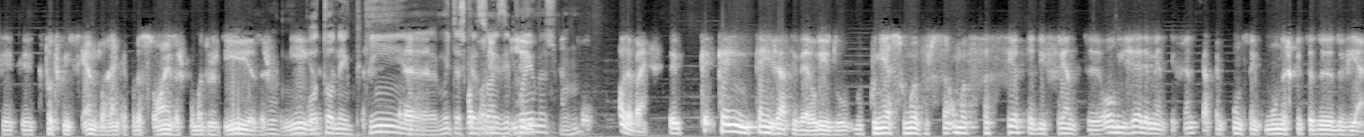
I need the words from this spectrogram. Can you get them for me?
que, que, que, todos conhecemos, Arranca Corações, A Espuma dos Dias, As Formigas. Outono em Pequim, é, muitas canções e poemas. Uhum. Ora bem, quem, quem, já tiver lido conhece uma versão, uma faceta diferente, ou ligeiramente diferente, que há sempre pontos em comum na escrita de, de Vian,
